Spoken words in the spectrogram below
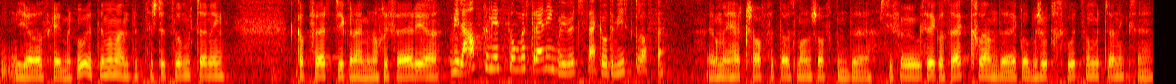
bisschen. Ja, es geht mir gut im Moment. Jetzt ist das Sommertraining gerade fertig und haben wir noch ein bisschen Ferien. Wie läuft denn jetzt Sommertraining? Wie würdest du sagen? Oder wie ist es gelaufen? Ja, wir haben gearbeitet als Mannschaft und äh, wir sind viel gesehen, säckeln und äh, ich glaube, es war wirklich ein gutes Sommertraining. Gewesen, ja.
